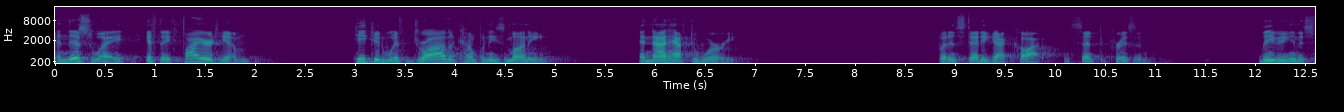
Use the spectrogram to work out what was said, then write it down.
And this way, if they fired him, he could withdraw the company's money and not have to worry. But instead, he got caught and sent to prison, leaving his,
